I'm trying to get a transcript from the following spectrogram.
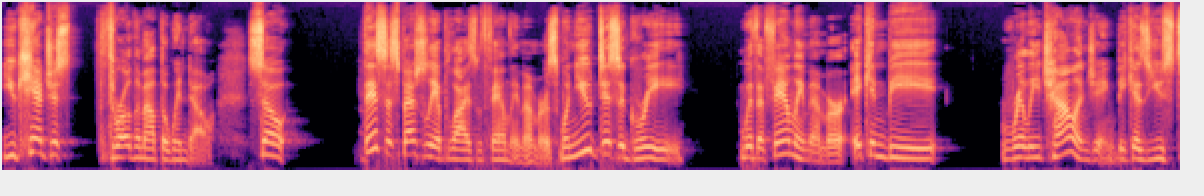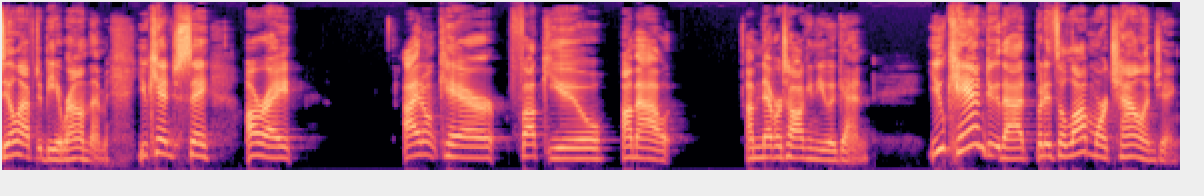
you can't just throw them out the window. So this especially applies with family members. When you disagree, with a family member, it can be really challenging because you still have to be around them. You can't just say, all right, I don't care. Fuck you. I'm out. I'm never talking to you again. You can do that, but it's a lot more challenging.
